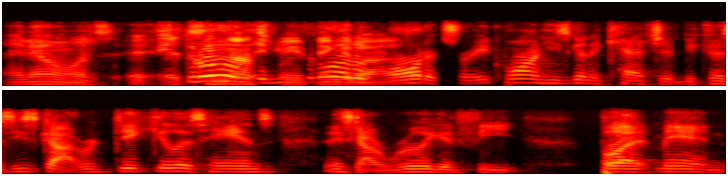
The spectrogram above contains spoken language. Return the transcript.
I know it's it's throw, nuts if you, throw the ball it. to Tre'Quan, he's going to catch it because he's got ridiculous hands and he's got really good feet. But man,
